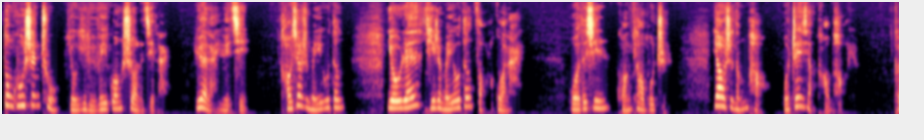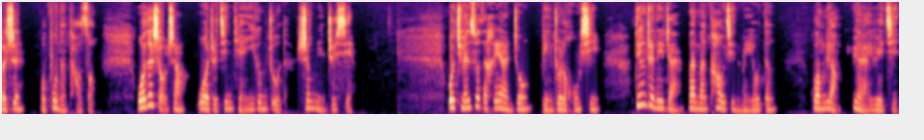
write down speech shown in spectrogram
洞窟深处有一缕微光射了进来，越来越近，好像是煤油灯。有人提着煤油灯走了过来，我的心狂跳不止。要是能跑，我真想逃跑呀！可是我不能逃走，我的手上握着金田一耕助的生命之线。我蜷缩在黑暗中，屏住了呼吸，盯着那盏慢慢靠近的煤油灯，光亮越来越近，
